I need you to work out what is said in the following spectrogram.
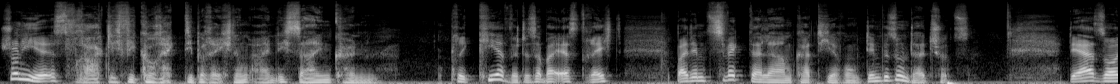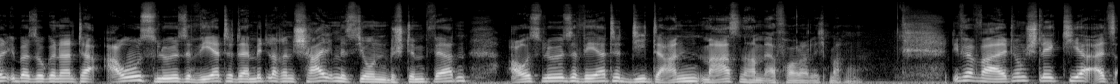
Schon hier ist fraglich, wie korrekt die Berechnungen eigentlich sein können. Prekär wird es aber erst recht bei dem Zweck der Lärmkartierung, dem Gesundheitsschutz. Der soll über sogenannte Auslösewerte der mittleren Schallemissionen bestimmt werden, Auslösewerte, die dann Maßnahmen erforderlich machen. Die Verwaltung schlägt hier als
